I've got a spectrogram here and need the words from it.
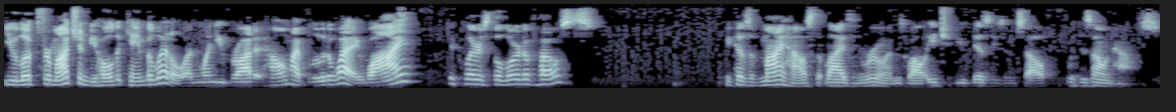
You looked for much, and behold, it came to little. And when you brought it home, I blew it away. Why? Declares the Lord of hosts. Because of my house that lies in ruins, while each of you busies himself with his own house.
